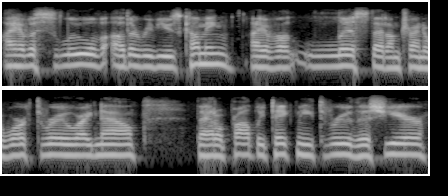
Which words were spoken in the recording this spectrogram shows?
I have a slew of other reviews coming. I have a list that I'm trying to work through right now that'll probably take me through this year.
